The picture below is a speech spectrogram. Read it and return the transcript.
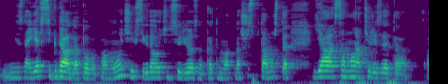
не знаю, я всегда готова помочь и всегда очень серьезно к этому отношусь, потому что я сама через это э,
